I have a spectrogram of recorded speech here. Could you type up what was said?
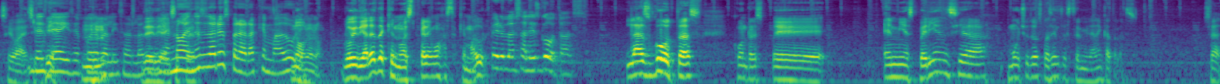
se va a decir. Desde ahí se puede realizar la cirugía. No es necesario esperar a que madure. No, no, no. Lo ideal es de que no esperemos hasta que madure. Pero las sales gotas. Las gotas, con eh, en mi experiencia, muchos de los pacientes terminan en cataratas. O sea,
